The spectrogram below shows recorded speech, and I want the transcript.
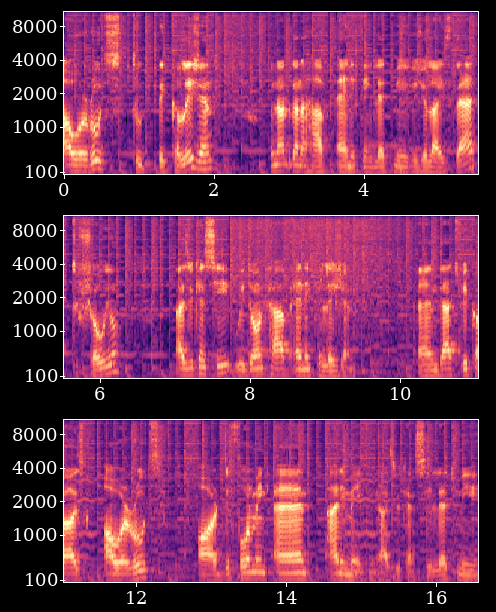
our roots to the collision we're not gonna have anything. Let me visualize that to show you. As you can see we don't have any collision. And that's because our roots are deforming and animating as you can see. Let me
